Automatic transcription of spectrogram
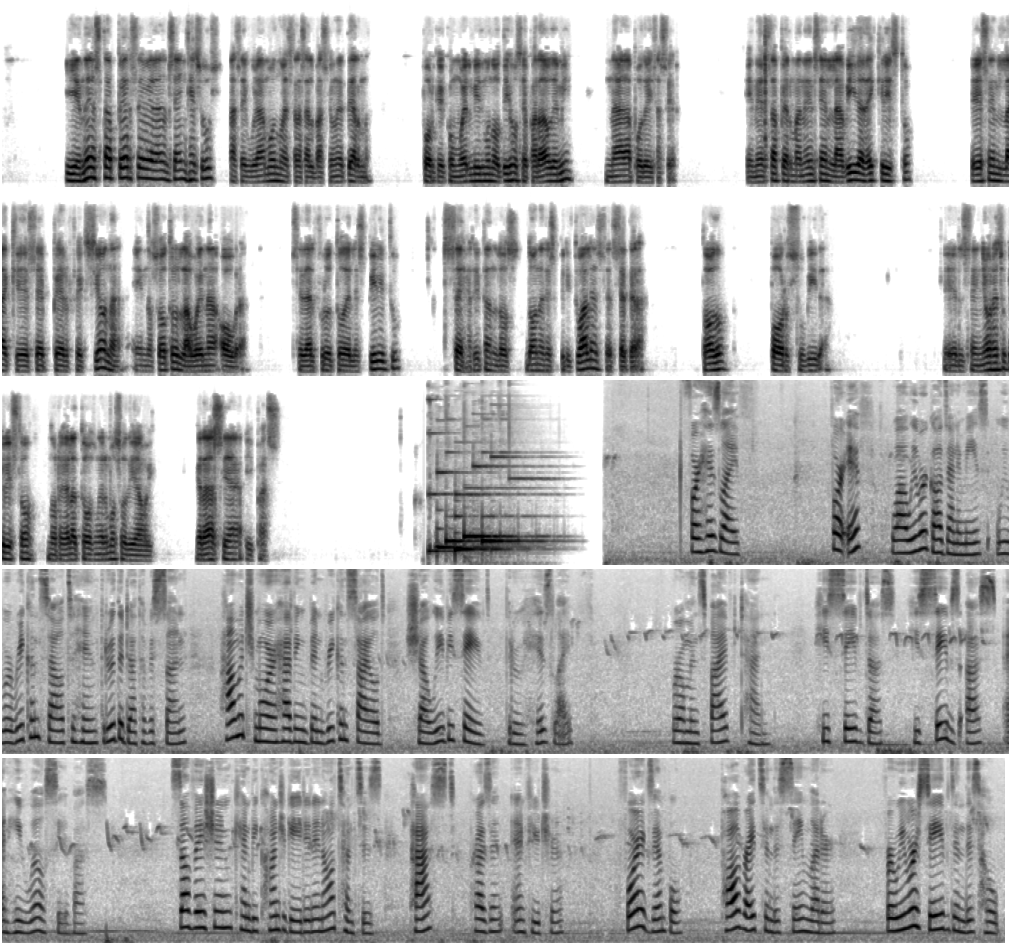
Y en esta perseverancia en Jesús aseguramos nuestra salvación eterna, porque como Él mismo nos dijo, separado de mí, nada podéis hacer. En esta permanencia en la vida de Cristo es en la que se perfecciona en nosotros la buena obra. Se da el fruto del Espíritu, se ejercitan los dones espirituales, etc. Todo por su vida. El Señor Jesucristo nos regala a todos un hermoso día hoy. Gracia y paz. For his life. For if, while we were God's enemies, we were reconciled to him through the death of his Son, how much more, having been reconciled, shall we be saved through his life? Romans 5:10 He saved us he saves us and He will save us. Salvation can be conjugated in all tenses past, present, and future. For example, Paul writes in this same letter, For we were saved in this hope.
